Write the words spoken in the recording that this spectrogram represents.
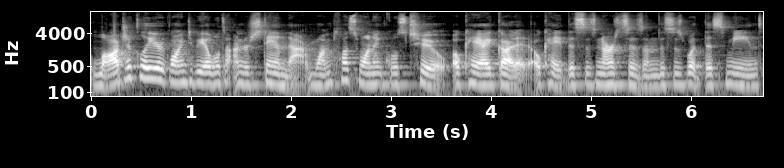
Logically, you're going to be able to understand that. One plus one equals two. Okay, I got it. Okay, this is narcissism. This is what this means.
